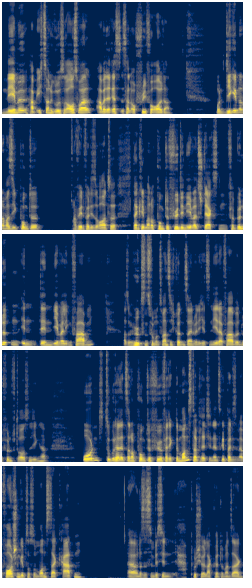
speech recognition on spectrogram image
nehme, habe ich zwar eine größere Auswahl, aber der Rest ist halt auch free for all dann. Und die geben dann nochmal Siegpunkte. Auf jeden Fall diese Orte. Dann kriegt man noch Punkte für den jeweils stärksten Verbündeten in den jeweiligen Farben. Also höchstens 25 könnten es sein, wenn ich jetzt in jeder Farbe eine 5 draußen liegen habe. Und zu guter Letzt dann noch Punkte für verdeckte Monsterplättchen. Denn es gibt bei diesem Erforschen gibt es auch so Monsterkarten. Äh, und das ist ein bisschen, ja, push your luck, könnte man sagen.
